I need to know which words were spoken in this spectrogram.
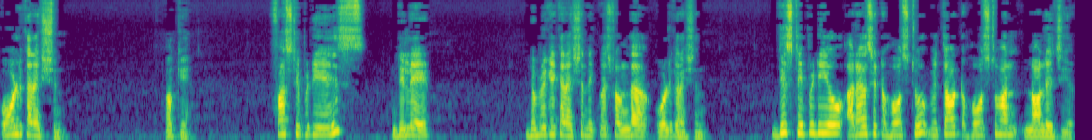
old connection. Okay. First TPD is delayed, duplicate connection request from the old connection. This TPDU arrives at host 2 without host 1 knowledge here.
